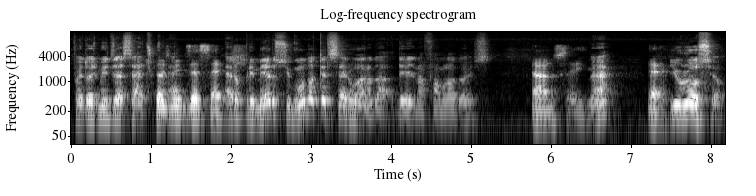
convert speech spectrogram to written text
Foi 2017. 2017. Era, o primeiro, segundo ou terceiro ano da, dele na Fórmula 2? Ah, não sei. Né? É. E o Russell?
